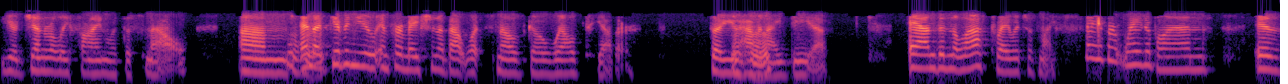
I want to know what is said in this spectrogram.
you're generally fine with the smell. Um, Mhm. And I've given you information about what smells go well together, so you have an Mhm. idea. And then the last way, which is my favorite way to blend, is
